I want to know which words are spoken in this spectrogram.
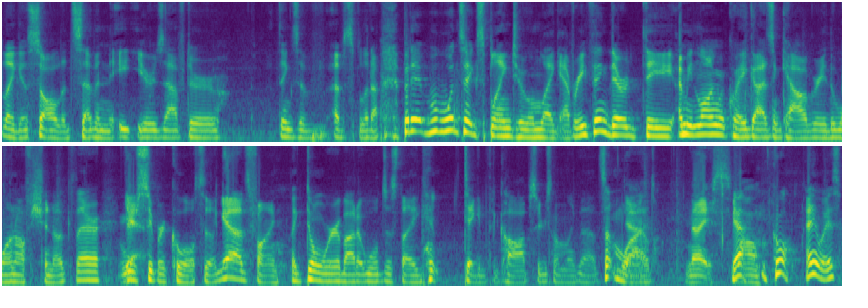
like a solid seven, eight years after things have, have split up. But it, once I explained to him like everything, they're the I mean Long McQuade guys in Calgary, the one off Chinook there, they're Yeah. super cool. So like, yeah, it's fine. Like, don't worry about it. We'll just like take it to the cops or something like that. Something Yeah. wild. Nice. Yeah, Wow. cool. Anyways,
